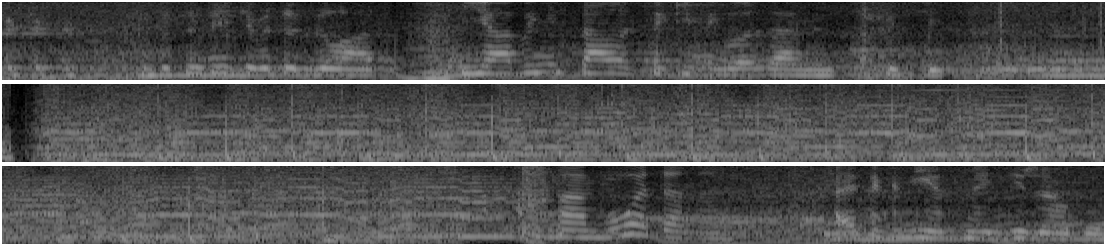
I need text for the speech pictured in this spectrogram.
Посмотрите в этот глаз. Я бы не стала с такими глазами шутить. А вот она. А это квест найди жабу.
